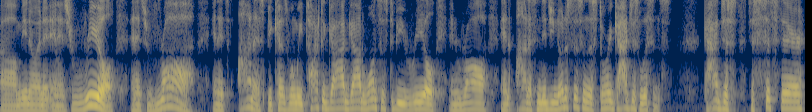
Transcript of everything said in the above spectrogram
um, you know, and, and it's real and it's raw and it's honest because when we talk to God, God wants us to be real and raw and honest. And did you notice this in the story? God just listens. God just, just sits there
